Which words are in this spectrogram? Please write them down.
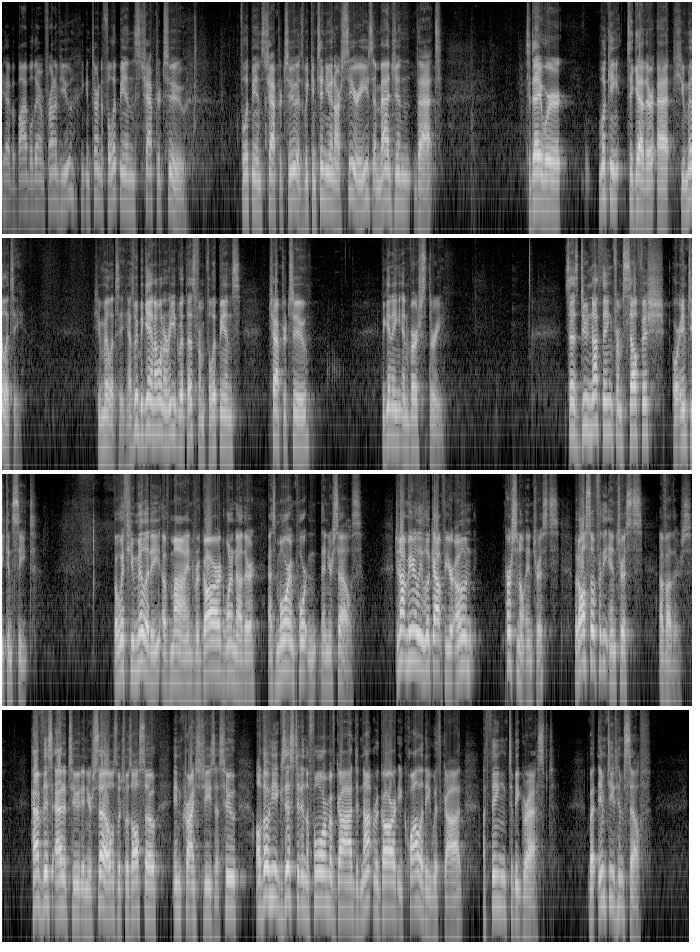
you have a Bible there in front of you, you can turn to Philippians chapter 2. Philippians chapter 2, as we continue in our series, Imagine That. Today we're looking together at humility. Humility. As we begin, I want to read with us from Philippians chapter 2, beginning in verse 3. It says, Do nothing from selfish or empty conceit but with humility of mind, regard one another as more important than yourselves. Do not merely look out for your own personal interests, but also for the interests of others. Have this attitude in yourselves, which was also in Christ Jesus, who, although he existed in the form of God, did not regard equality with God a thing to be grasped, but emptied himself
